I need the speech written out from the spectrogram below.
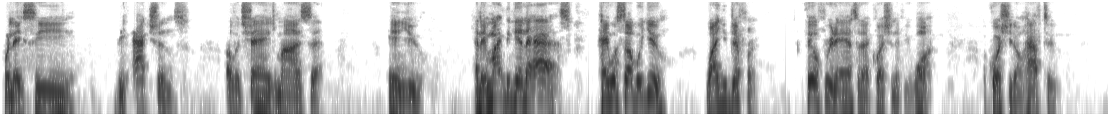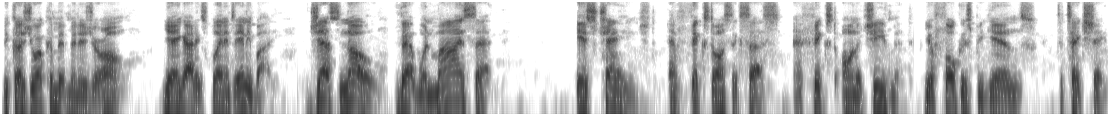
when they see the actions of a changed mindset in you. And they might begin to ask, hey, what's up with you? Why are you different? Feel free to answer that question if you want. Of course, you don't have to, because your commitment is your own. You ain't got to explain it to anybody. Just know that when mindset is changed and fixed on success and fixed on achievement, your focus begins to take shape.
